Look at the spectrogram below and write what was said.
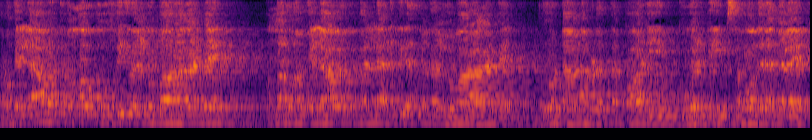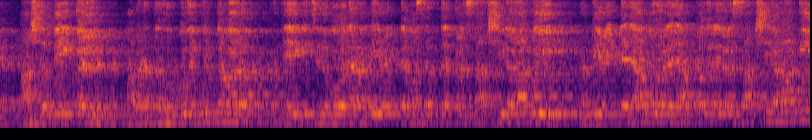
നമുക്ക് എല്ലാവർക്കും അള്ളാഹു തൗഫീഖ് നൽകുമാറാകട്ടെ അള്ളാഹു നമുക്ക് എല്ലാവർക്കും നല്ല അനുഗ്രഹങ്ങൾ നൽകുമാറാകട്ടെ. അതുകൊണ്ടാണ് അവിടുത്തെ പാടിയും പുകഴ്ത്തിയും സഹോദരങ്ങളെ ആശ്രമീയങ്ങൾ അവിടുത്തെ ഹുബ് വയ്ക്കുന്നവർ പ്രത്യേകിച്ച് ഇതുപോലെ റബീഇന്റെ വസന്തങ്ങളെ സാക്ഷികളാക്കി റബീഇന്റെ രാവുകളെ രാപ്പകലുകളെ സാക്ഷികളാക്കി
